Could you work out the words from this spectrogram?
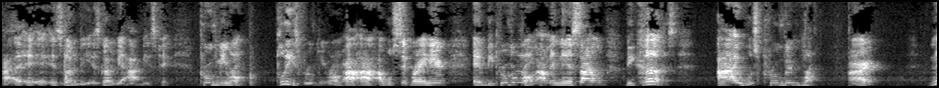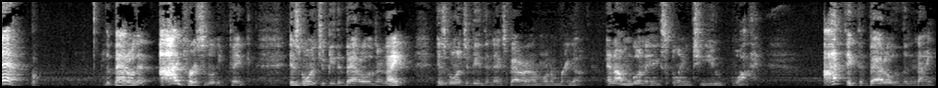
I, it, it's gonna be it's gonna be an obvious pick. Prove me wrong. Please prove me wrong. I, I I will sit right here and be proven wrong. I'm in the asylum because I was proven wrong. All right. Now, the battle that I personally think is going to be the battle of the night is going to be the next battle that I'm going to bring up. And I'm going to explain to you why. I think the battle of the night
